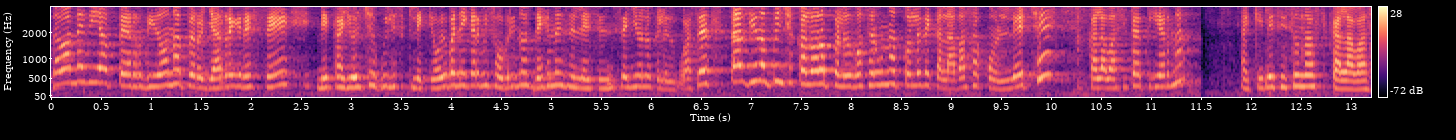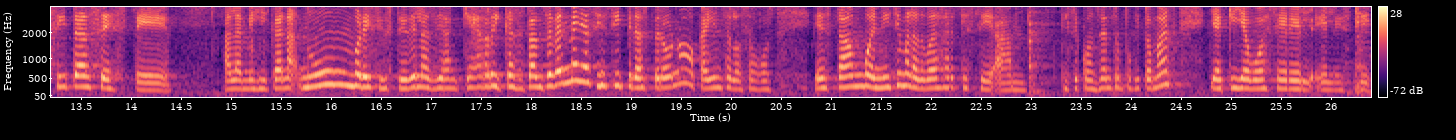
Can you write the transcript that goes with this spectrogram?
Andaba media perdidona, pero ya regresé. Me cayó el chehuiliscle que hoy van a llegar mis sobrinos. Déjenme les enseño lo que les voy a hacer. Está haciendo pinche calor, pero les voy a hacer una tole de calabaza con leche. Calabacita tierna. Aquí les hice unas calabacitas, este, a la mexicana. No, hombre, si ustedes las vieran, qué ricas están. Se ven medias insípidas, pero no, cállense los ojos. Están buenísimas, las voy a dejar que se, que se concentre un poquito más. Y aquí ya voy a hacer el, el, este,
